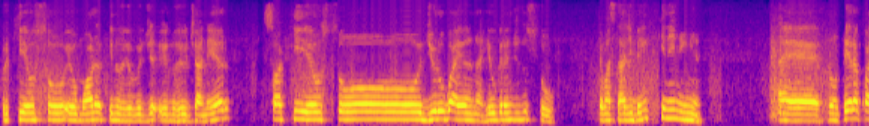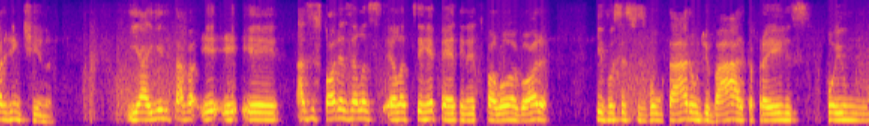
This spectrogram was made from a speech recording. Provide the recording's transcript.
Porque eu sou, eu moro aqui no Rio de, no Rio de Janeiro só que eu sou de Uruguaiana, Rio Grande do Sul, que é uma cidade bem pequenininha, é, fronteira com a Argentina. E aí ele estava, as histórias elas, elas se repetem, né? Tu falou agora que vocês voltaram de barca, para eles foi um,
